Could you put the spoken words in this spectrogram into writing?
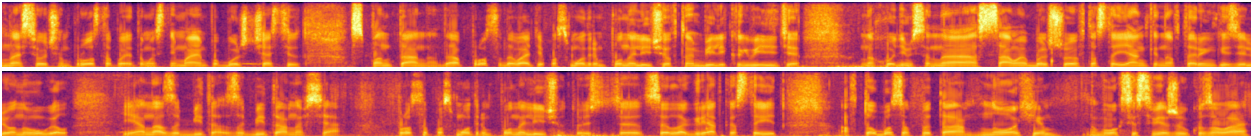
у нас все очень просто, поэтому снимаем по большей части спонтанно. Да? Просто давайте посмотрим по наличию автомобилей. Как видите, находимся на самой большой автостоянке на авторынке «Зеленый угол», и она забита, забита она вся. Просто посмотрим по наличию. То есть э, целая грядка стоит автобусов. Это Нохи, Вокси, свежие кузова.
